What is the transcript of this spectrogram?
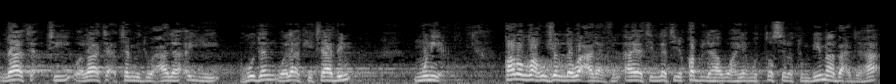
لا تأتي ولا تعتمد على أي هدى ولا كتاب منير قال الله جل وعلا في الآية التي قبلها وهي متصلة بما بعدها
